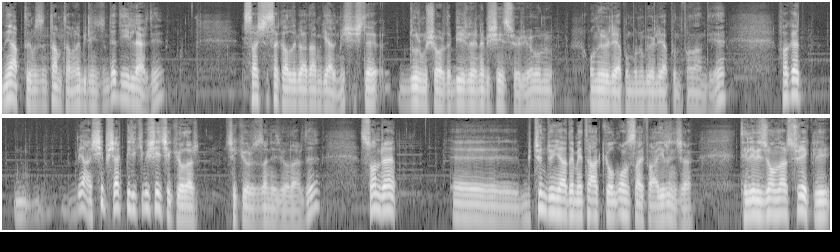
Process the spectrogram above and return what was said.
ne yaptığımızın tam tamına bilincinde değillerdi. Saçlı sakallı bir adam gelmiş işte durmuş orada birilerine bir şey söylüyor. Onu onu öyle yapın bunu böyle yapın falan diye. Fakat yani şipşak bir iki bir şey çekiyorlar çekiyoruz zannediyorlardı. Sonra e, bütün dünyada Mete Akyol 10 sayfa ayırınca televizyonlar sürekli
